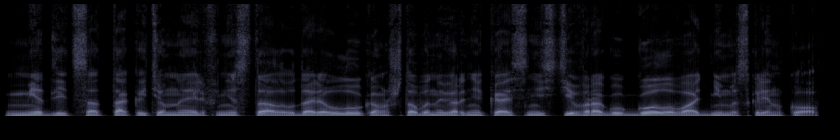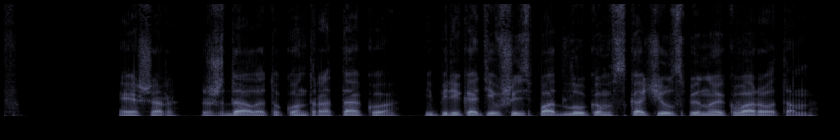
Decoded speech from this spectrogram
Медлить с атакой темный эльф не стал и ударил луком, чтобы наверняка снести врагу голову одним из клинков. Эшер ждал эту контратаку и, перекатившись под луком, вскочил спиной к воротам.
